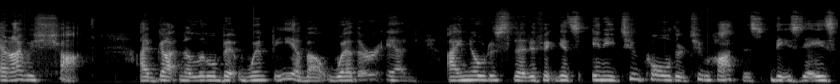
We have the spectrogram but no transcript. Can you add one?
And I was shocked. I've gotten a little bit wimpy about weather, and I noticed that if it gets any too cold or too hot this, these days,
